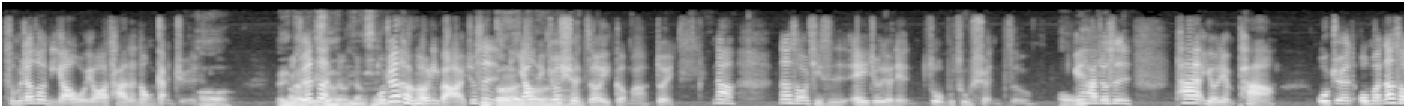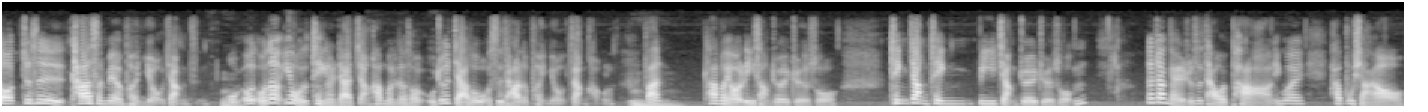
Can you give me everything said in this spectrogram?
什么叫做你要我又要他的那种感觉，我觉得这很我觉得很合理吧，就是你要你就选择一个嘛，对。那那时候其实 A 就有点做不出选择，因为他就是他有点怕。我觉得我们那时候就是他身边的朋友这样子，我我我那因为我是听人家讲，他们那时候我就假如说我是他的朋友这样好了，反正他们有立场就会觉得说，听这样听 B 讲就会觉得说，嗯，那这样感觉就是他会怕啊，因为他不想要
